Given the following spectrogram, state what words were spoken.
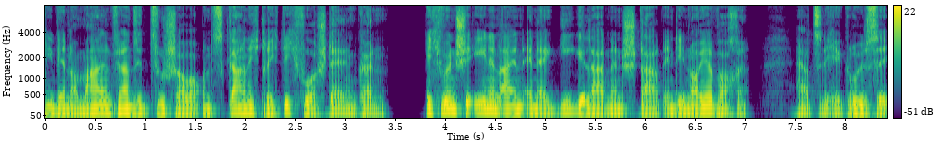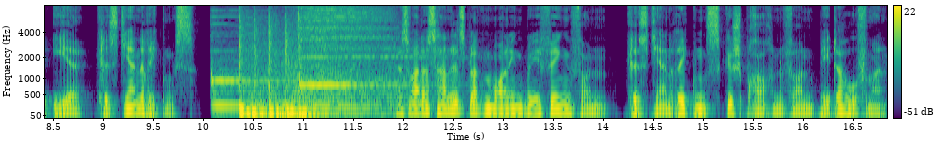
die wir normalen Fernsehzuschauer uns gar nicht richtig vorstellen können. Ich wünsche Ihnen einen energiegeladenen Start in die neue Woche. Herzliche Grüße, Ihr Christian Rickens. Das war das Handelsblatt Morning Briefing von Christian Rickens, gesprochen von Peter Hofmann.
